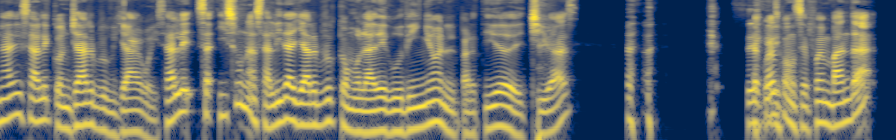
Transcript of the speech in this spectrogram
Nadie sale con Yarbrough ya, güey. Sale, sa- hizo una salida Yarbrough como la de Gudiño en el partido de Chivas. ¿Te acuerdas cuando se fue en banda?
